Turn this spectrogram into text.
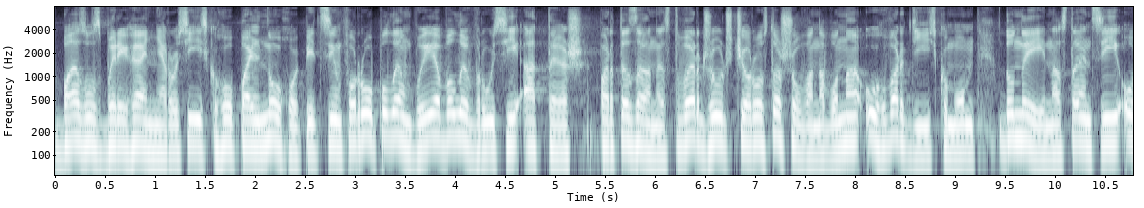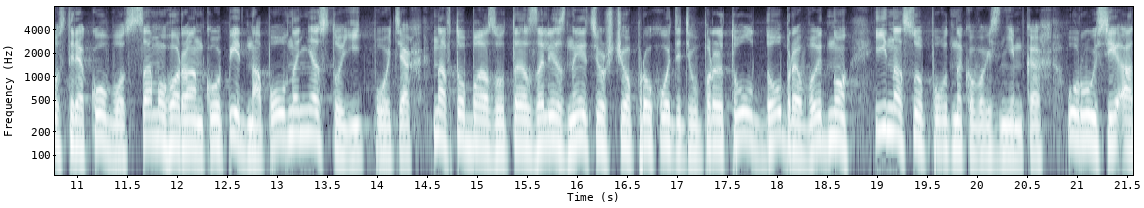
Базу зберігання російського пального під Сімферополем виявили в Русі. А теж партизани стверджують, що розташована вона у гвардійському. До неї на станції Остряково з самого ранку під наповнення стоїть потяг. Нафтобазу та залізницю, що проходять впритул, добре видно і на супутникових знімках. У Русі а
